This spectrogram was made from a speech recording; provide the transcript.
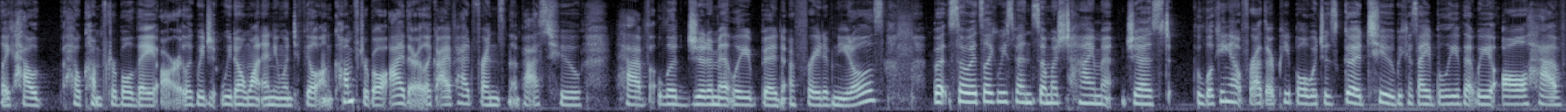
like how how comfortable they are. Like we we don't want anyone to feel uncomfortable either. Like i've had friends in the past who have legitimately been afraid of needles. But so it's like we spend so much time just looking out for other people which is good too because i believe that we all have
